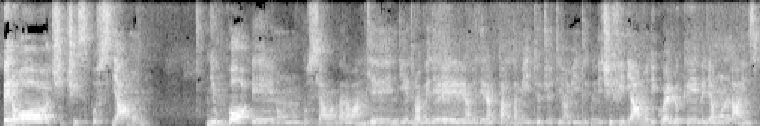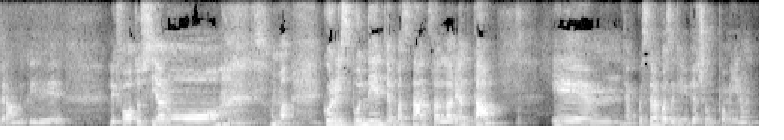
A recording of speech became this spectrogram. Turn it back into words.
però ci, ci spostiamo di un po' e non, non, possiamo andare avanti e indietro a vedere, a vedere, appartamenti oggettivamente, quindi ci fidiamo di quello che vediamo online sperando che le, le foto siano insomma, corrispondenti abbastanza alla realtà e ehm, ecco, questa è la cosa che mi piace un po' meno,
